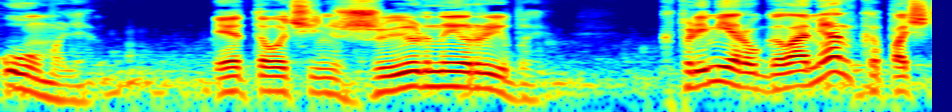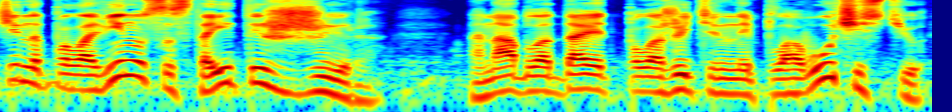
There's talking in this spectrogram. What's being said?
омоля. Это очень жирные рыбы. К примеру, голомянка почти наполовину состоит из жира. Она обладает положительной плавучестью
